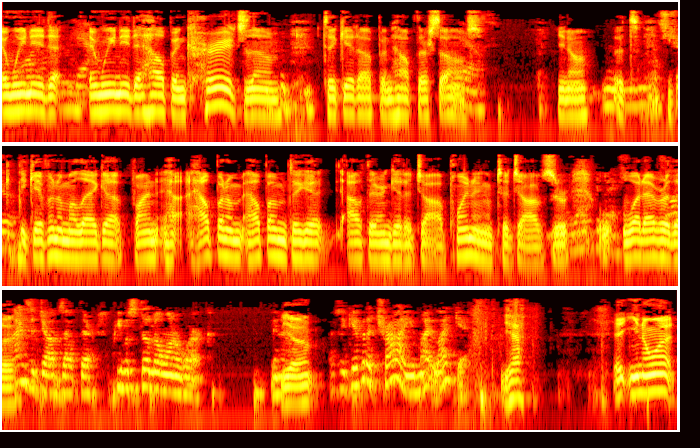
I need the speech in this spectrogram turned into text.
and we need to Yeah. and we need to help encourage them to get up and help themselves. You know, mm-hmm. it's true. you giving them a leg up, find helping them help them to get out there and get a job, pointing them to jobs or Right whatever There's all the kinds of jobs out there. People still don't want to work. You know? yeah. I said, give it a try. You might like it. Yeah. You know what?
